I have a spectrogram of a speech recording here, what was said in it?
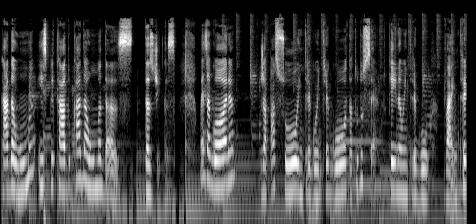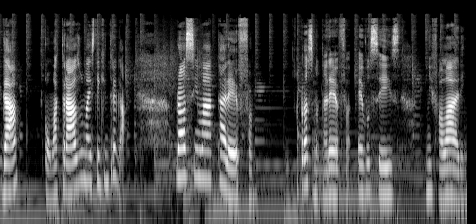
cada uma e explicado cada uma das, das dicas. Mas agora já passou, entregou, entregou, tá tudo certo. Quem não entregou vai entregar com atraso, mas tem que entregar. Próxima tarefa. A próxima tarefa é vocês me falarem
